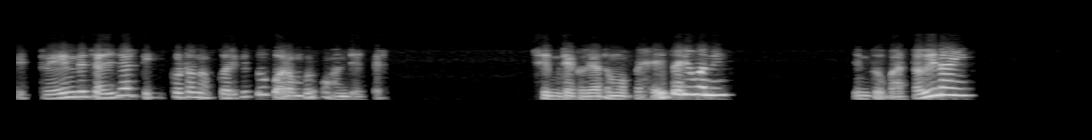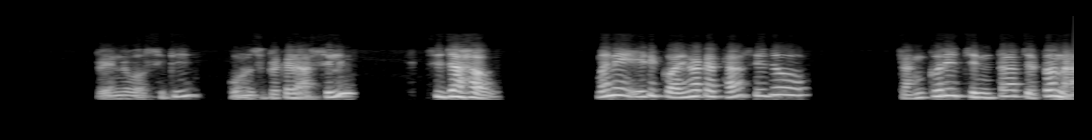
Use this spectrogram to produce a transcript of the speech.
ट्रेन रे चल जा टिकट न करके तू ब्रह्मपुर पहुंच जाइ सेमटा तो मोपे हो पार नहीं कि बाट भी नहीं ଟ୍ରେନ୍ରେ ବସିକି କୌଣସି ପ୍ରକାର ଆସିଲି ସେ ଯାହା ହଉ ମାନେ ଏଇଠି କହିବା କଥା ସେ ଯୋଉ ତାଙ୍କରି ଚିନ୍ତା ଚେତନା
